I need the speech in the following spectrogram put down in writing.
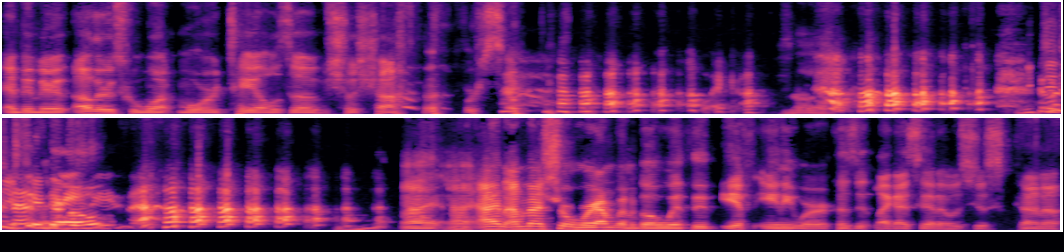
and then there are others who want more tales of Shoshana for some. oh my god. No. Did you say no? Mm-hmm. I, I I- I'm not sure where I'm going to go with it, if anywhere, because it, like I said, it was just kind of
